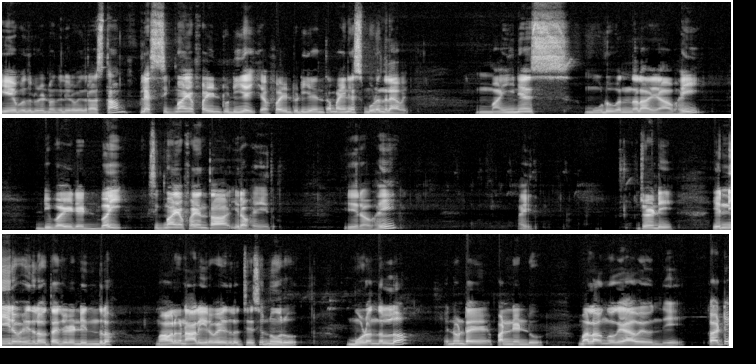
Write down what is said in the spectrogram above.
ఏ బదులు రెండు వందల ఇరవై ఐదు రాస్తాం. Plus sigma F I into D I F I into D I ఎంత? మైనస్ మూడు వందల యాభై. మైనస్ మూడు వందల యాభై డివైడెడ్ బై సిగ్మా ఎఫ్ఐ ఎంత? ఇరవై ఐదు. ఇరవై ఐదు. చూడండి ఎన్ని ఇరవై ఐదులు అవుతాయి చూడండి ఇందులో? మామూలుగా నాలుగు ఇరవై ఐదులు వచ్చేసి నూరు. మూడు వందల్లో ఎన్ని ఉంటాయి? పన్నెండు. మళ్ళీ ఇంకొక యాభై ఉంది. కాబట్టి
